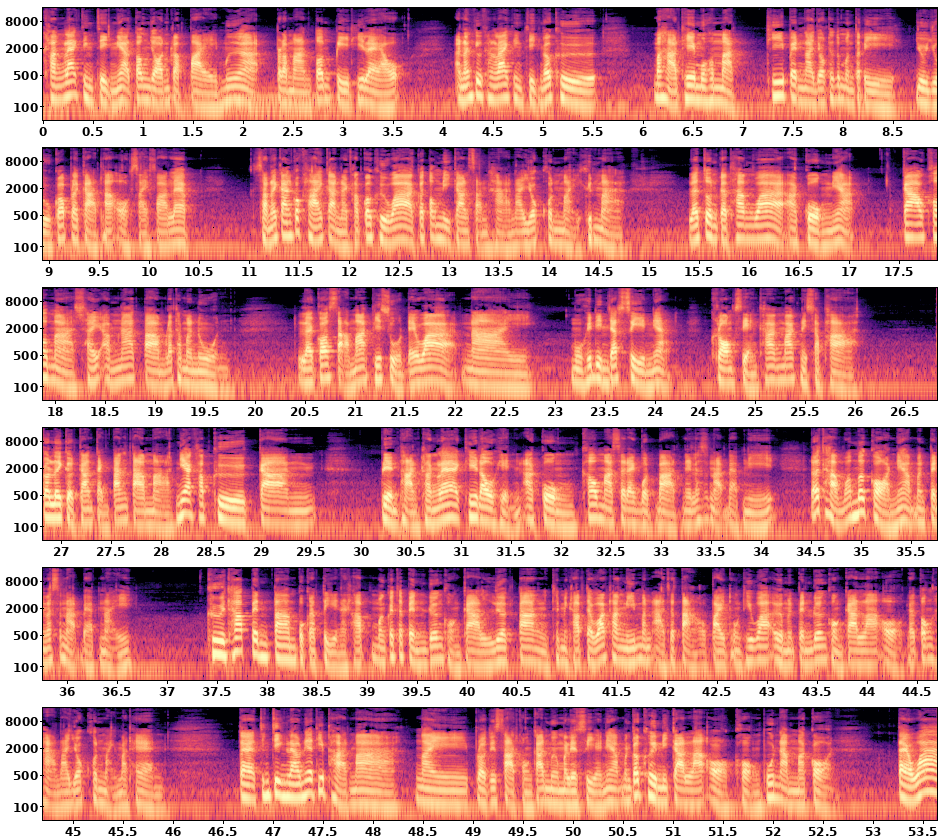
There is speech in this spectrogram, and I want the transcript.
ครั้งแรกจริงๆเนี่ยต้องย้อนกลับไปเมื่อประมาณต้นปีที่แล้ว อันนั้นคือครั้งแรกจริงๆ ก็คือ มหาเทมูฮัมหมัดที่เป็นนายกรัฐมนตรีอยู่ๆก็ประกาศลาออกสายฟ้าแลบสถานการณ์ก็คล้ายกันนะครับ ก็คือว่าก็ต้องมีการสรรหานายกคนใหม่ขึ้นมา และจนกระทั่งว่าอากงเนี่ยก้าวเข้ามาใช้อำนาจตามรัฐธรรมนูญ และก็สามารถพิสูจน์ได้ว่านายมูฮิดินยัสซีนเนี่ยครองเสียงข้างมากในสภา ก็เลยเกิดการแต่งตั้งตามมาเนี่ยครับคือการ ปลี่ยนผ่านครั้งแรกที่เราเห็นอากงเข้ามาแสดงบทบาทในลักษณะแบบนี้ แล้วถามว่าเมื่อก่อนเนี่ยมันเป็นลักษณะแบบไหน คือถ้าเป็นตามปกตินะครับ มันก็จะเป็นเรื่องของการเลือกตั้งใช่ไหมครับ แต่ว่าครั้งนี้มันอาจจะต่างออกไปตรงที่ว่าเออมันเป็นเรื่องของการลาออก และต้องหานายกคนใหม่มาแทน แต่จริง ๆ แล้วเนี่ยที่ผ่านมาในประวัติศาสตร์ของการเมืองมาเลเซียเนี่ยมันก็เคยมีการลาออกของผู้นำมาก่อน แต่ว่า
